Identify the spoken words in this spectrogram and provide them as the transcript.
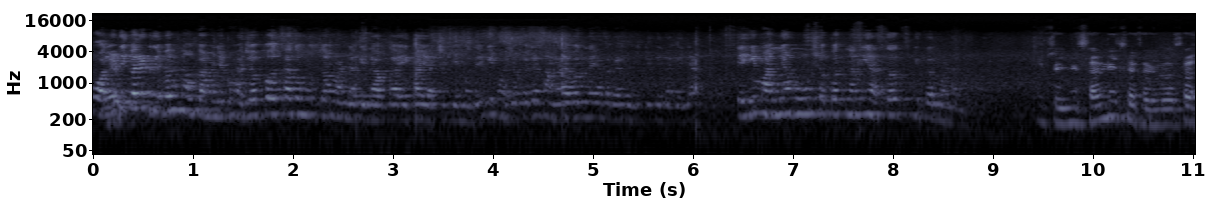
पॉलिटिकली ड्रिबन नव्हता म्हणजे भाजपचा जो मुद्दा मांडला गेला होता एका याचिकेमध्ये की भाजपच्या सांगण्यावरून या सगळ्या गोष्टी केल्या गेल्या तेही मान्य होऊ शकत नाही असं स्पीकर म्हणाले. त्यांनी सांगितलं खरं असं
